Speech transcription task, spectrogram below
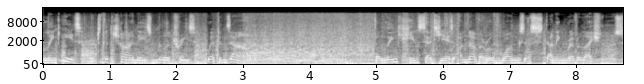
link it to the Chinese military's weapons arm. The link hints at yet another of Wang's stunning revelations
